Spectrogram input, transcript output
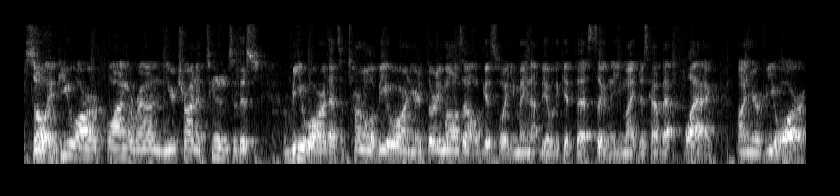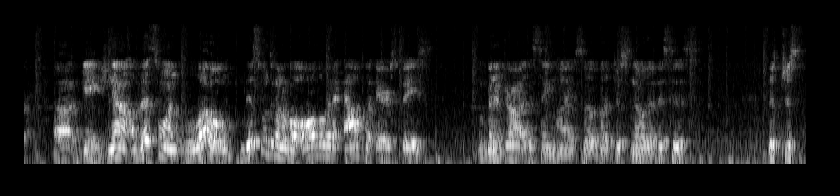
So if you are flying around and you're trying to tune to this VOR, that's a terminal VOR, and you're 30 miles out, well guess what? You may not be able to get that signal. You might just have that flag on your VOR uh, gauge. Now this one, low, this one's gonna go all the way to alpha airspace. I'm gonna draw at the same height, so but just know that this is, this just,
